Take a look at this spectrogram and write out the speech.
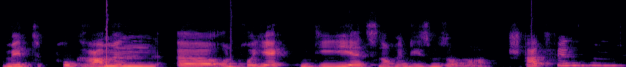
mit Programmen äh, und Projekten, die jetzt noch in diesem Sommer stattfinden.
